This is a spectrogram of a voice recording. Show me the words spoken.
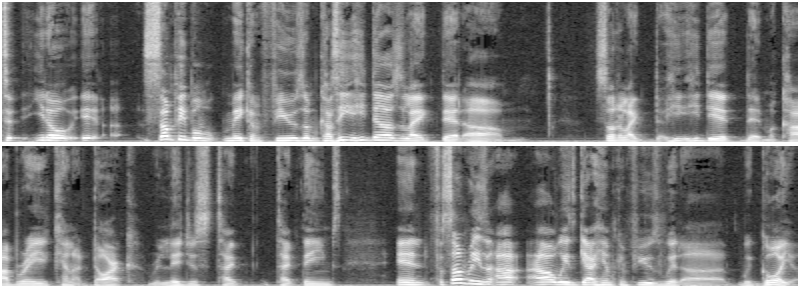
to you know, it, some people may confuse him because he he does like that um sort of like he he did that macabre kind of dark religious type type themes, and for some reason I, I always got him confused with uh with Goya.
